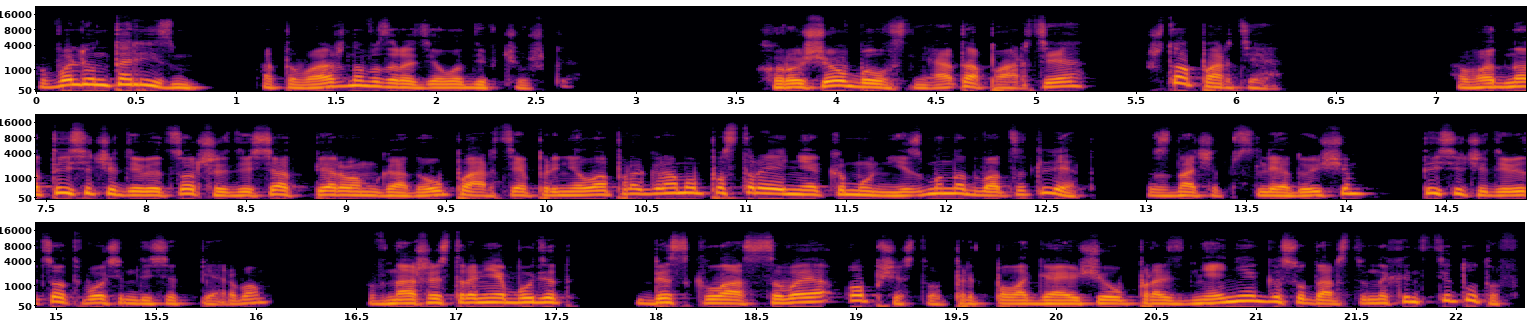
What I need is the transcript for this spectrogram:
волюнтаризм, отважно возразила девчушка. Хрущев был снят, а партия? Что партия? В 1961 году партия приняла программу построения коммунизма на 20 лет. Значит, в следующем 1981 в нашей стране будет бесклассовое общество, предполагающее упразднение государственных институтов.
